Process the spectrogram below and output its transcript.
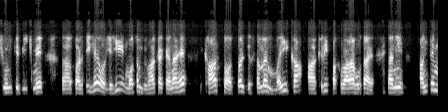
जून के बीच में पड़ती है और यही मौसम विभाग का कहना है खास तौर पर जिस समय मई का आखिरी पखवाड़ा होता है, यानी अंतिम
